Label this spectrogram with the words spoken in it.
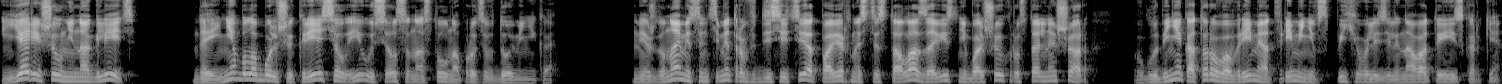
Я решил не наглеть, да и не было больше кресел и уселся на стул напротив Доминика. Между нами сантиметров в десяти от поверхности стола завис небольшой хрустальный шар, в глубине которого время от времени вспыхивали зеленоватые искорки.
